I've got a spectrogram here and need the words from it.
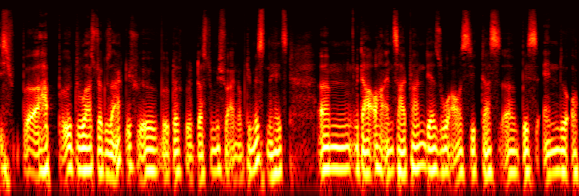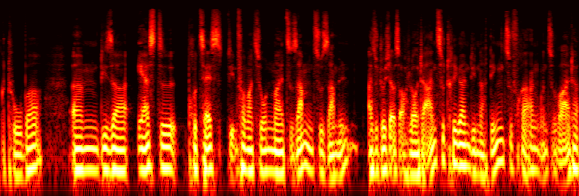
ich äh, hab, du hast ja gesagt, ich, äh, dass, dass, du mich für einen Optimisten hältst, ähm, da auch einen Zeitplan, der so aussieht, dass äh, bis Ende Oktober ähm, dieser erste Prozess, die Informationen mal zusammenzusammeln, also durchaus auch Leute anzutriggern, die nach Dingen zu fragen und so weiter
